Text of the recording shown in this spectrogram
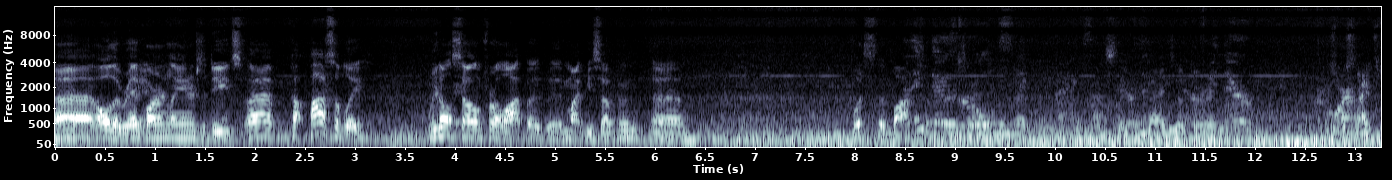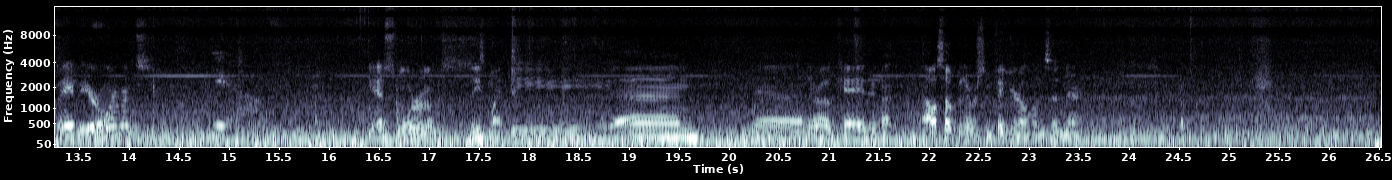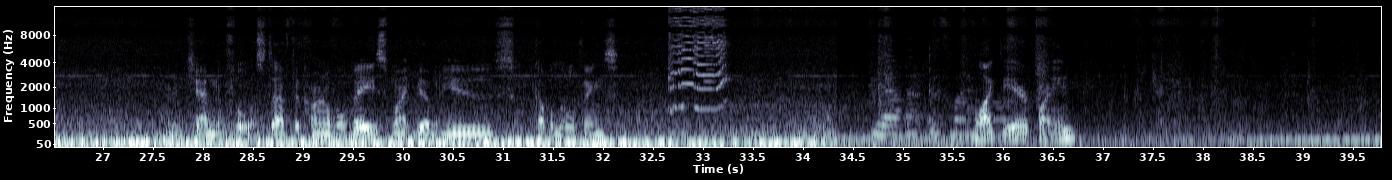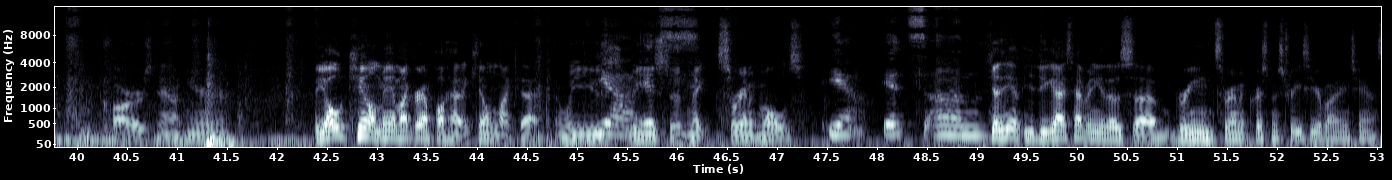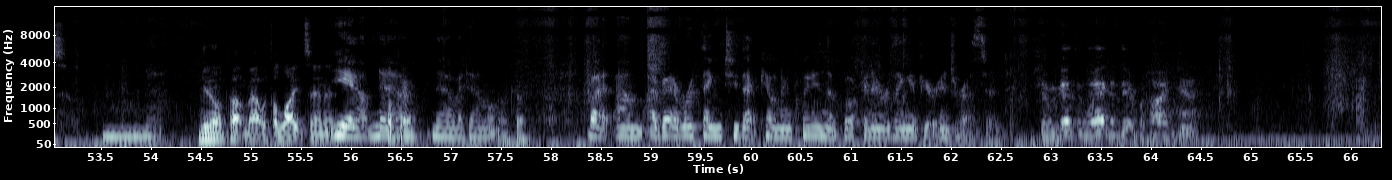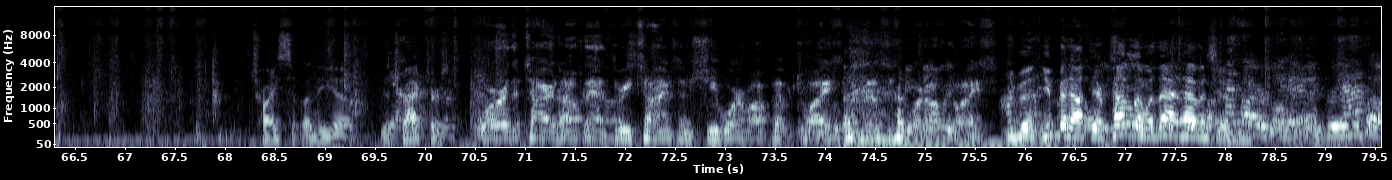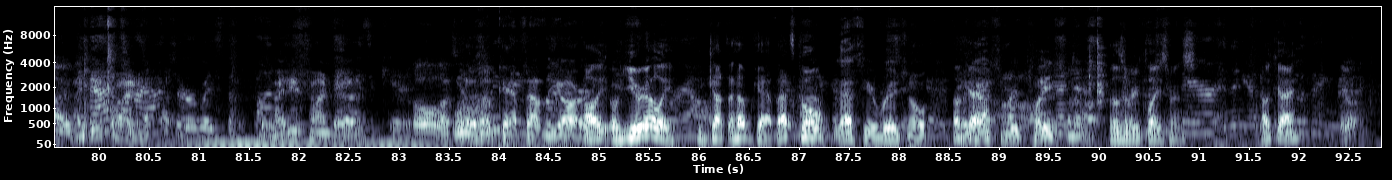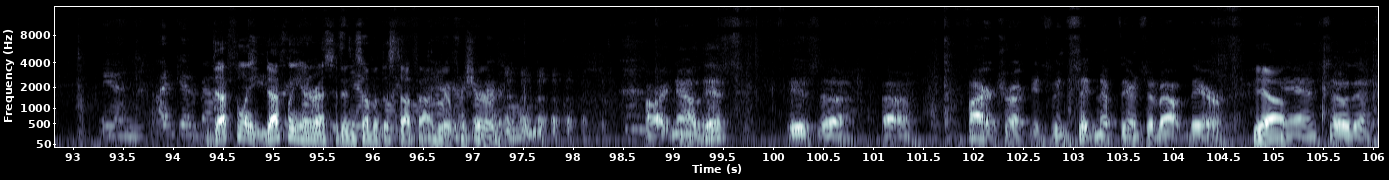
Uh, oh, the Red Barn Lanterns, the Dietz. Uh, po- possibly. We don't sell them for a lot, but it might be something. Um, what's the I box think up there? those Is are old anything in there? sleeping bags up there. Sleeping that, bags up there. I mean, they're, Ornaments, maybe, or ornaments? yeah. Yeah, some ornaments. These might be. Um, yeah, they're okay. They're not. I was hoping there were some figural ones in there. There's a cabinet full of stuff. The carnival vase might be able to use. A couple little things. Yeah, that was my. I like the airplane. Some cars down here. The old kiln, man, my grandpa had a kiln like that, and we used Yeah, we used to make ceramic molds. Yeah, it's um. You guys, do you guys have any of those um, green ceramic Christmas trees here by any chance? No. You know what I'm talking about with the lights in it? Yeah, no, Okay. no, I don't. Okay. But um, I've everything to that kiln, including the book and everything, if you're interested. So we got the wagon there behind you. Trice, uh, the uh, the Yeah, tractors. that's Wore the tires off that nice. three times, and she wore them off it twice, and the middle sister wore it off twice. You've been you've been out there pedaling with that, haven't you? Tires on that thing three at a time. I did That find- tractor was the funnest I did find, thing uh, as a kid. Oh, that's One of the hubcaps out in the yard. Oh, you- you really? You got the hubcap. That's cool. That's the original. But I Okay. got some replacements. Those are replacements. there, and then you had to Okay. pull the thing Yep. Back. And I'd get about Definitely- two, definitely three interested in some of the stuff out here for sure. All right, now this is the uh, fire truck. It's been sitting up there instead of out there. Yeah. And so the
